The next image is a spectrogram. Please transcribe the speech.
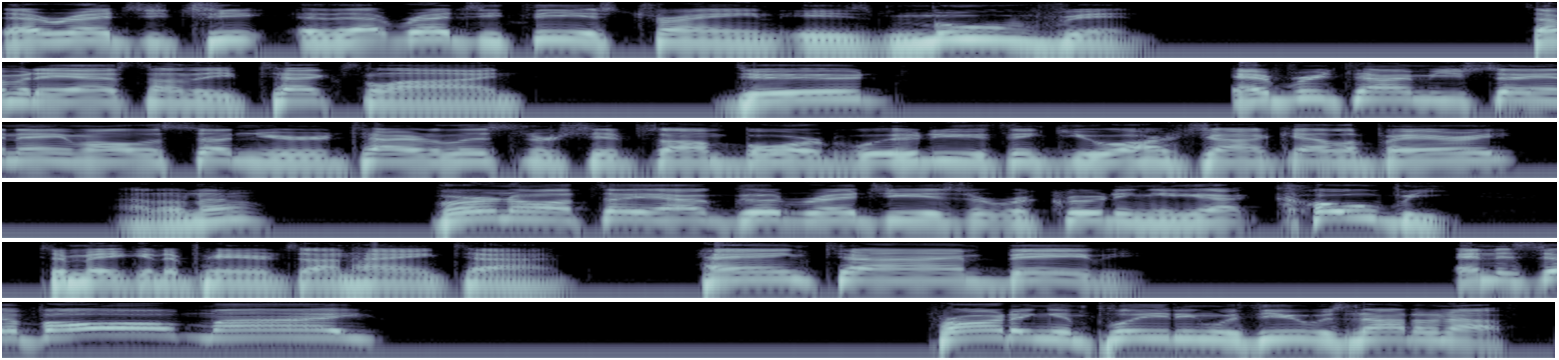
That Reggie that Reggie Theus train is moving. Somebody asked on the text line, dude, Every time you say a name, all of a sudden your entire listenership's on board. Who do you think you are, John Calipari? I don't know. Verno, I'll tell you how good Reggie is at recruiting. He got Kobe to make an appearance on Hang Time. Hang Time, baby. And as if all my prodding and pleading with you is not enough,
